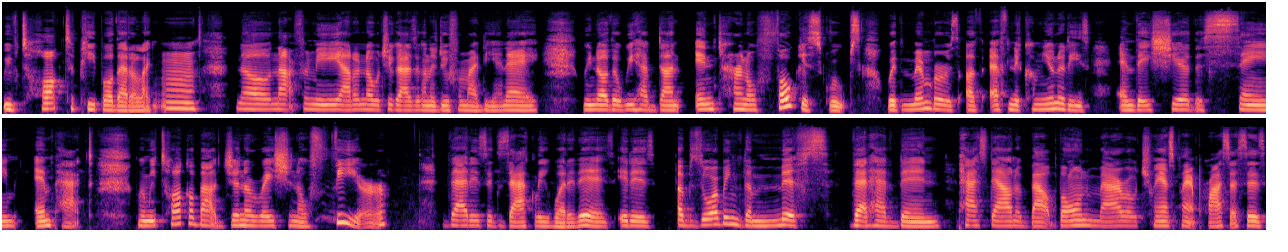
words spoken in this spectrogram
We've talked to people that are like, mm, no, not for me. I don't know what you guys are going to do for my DNA. We know that we have done internal focus groups with members of ethnic communities and they share the same impact. When we talk about generational fear, that is exactly what it is. It is absorbing the myths that have been passed down about bone marrow transplant processes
